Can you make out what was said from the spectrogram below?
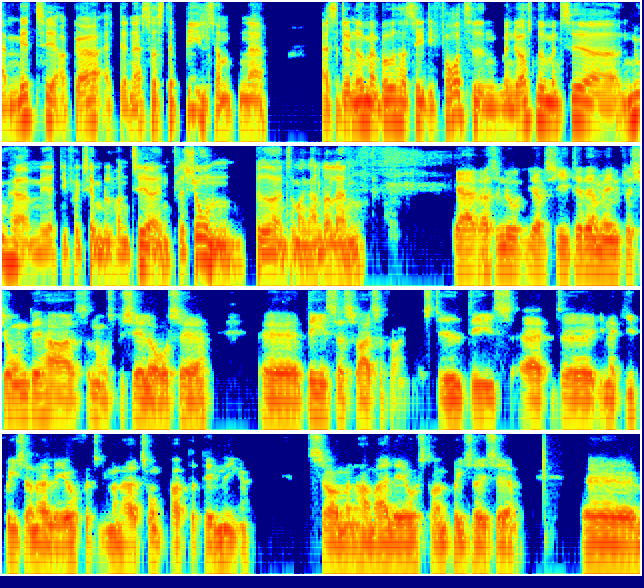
er med til at gøre, at den er så stabil, som den er? Altså det er noget, man både har set i fortiden, men det er også noget, man ser nu her med, at de for eksempel håndterer inflationen bedre end så mange andre lande. Ja, altså nu, jeg vil sige, det der med inflationen, det har sådan nogle specielle årsager. Øh, dels at Schweiz er steget, dels at øh, energipriserne er lave, fordi man har atomkraft og dæmninger, så man har meget lave strømpriser især. Øh,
